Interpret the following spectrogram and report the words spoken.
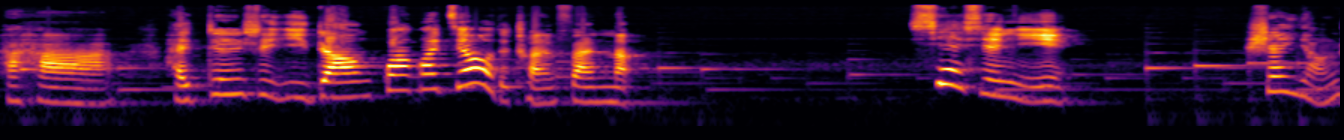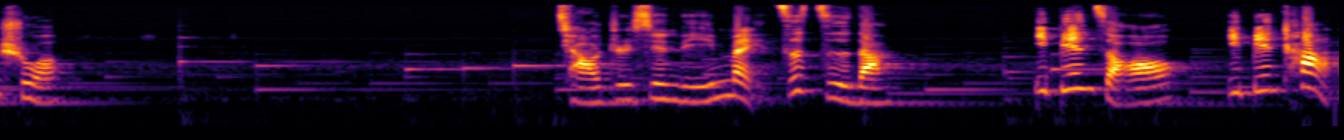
哈哈，还真是一张呱呱叫的船帆呢！谢谢你，山羊说。乔治心里美滋滋的，一边走一边唱：“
